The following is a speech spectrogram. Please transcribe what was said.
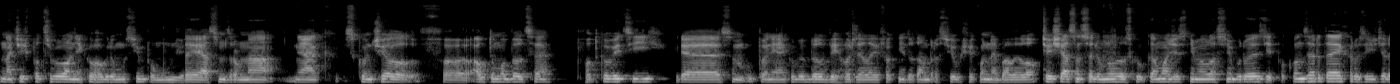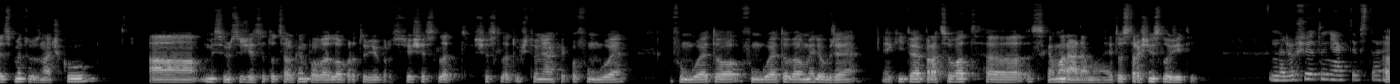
načež potřeboval někoho, kdo mu s tím pomůže. Já jsem zrovna nějak skončil v automobilce v Hodkovicích, kde jsem úplně jako by byl vyhořelý, fakt mě to tam prostě už jako nebavilo. Češ já jsem se domluvil s klukama, že s nimi vlastně budu jezdit po koncertech, rozjížděli jsme tu značku a myslím si, že se to celkem povedlo, protože prostě 6 let, 6 let už to nějak jako funguje. Funguje to, funguje to velmi dobře. Jaký to je pracovat uh, s kamarádama? Je to strašně složitý. Narušuje to nějak ty vztahy? Uh,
